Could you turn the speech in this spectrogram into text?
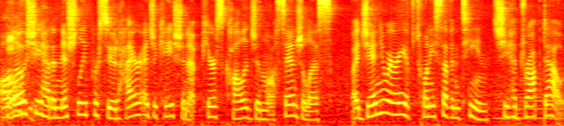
Although she had initially pursued higher education at Pierce College in Los Angeles, by January of 2017, she had dropped out,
